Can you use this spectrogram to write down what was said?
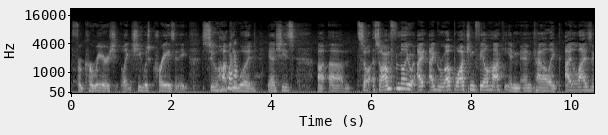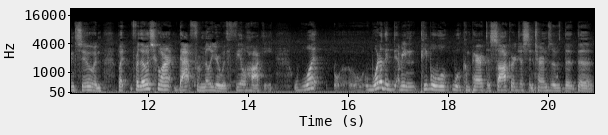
for career. She, like she was crazy. Sue Hockey wow. Wood. Yeah, she's. Uh, um, so so I'm familiar. With, I I grew up watching field hockey and, and kind of like idolizing Sue. And but for those who aren't that familiar with field hockey, what what are the? I mean, people will, will compare it to soccer just in terms of the the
